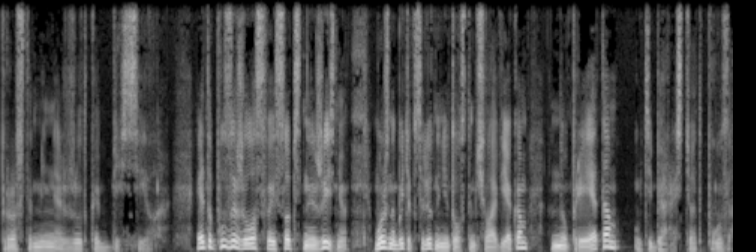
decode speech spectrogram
просто меня жутко бесило. Это пузо жило своей собственной жизнью. Можно быть абсолютно не толстым человеком, но при этом у тебя растет пузо.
